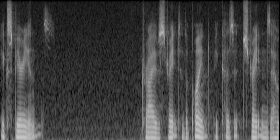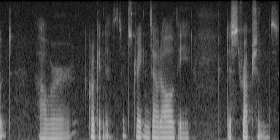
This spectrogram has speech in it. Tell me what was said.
experience drives straight to the point because it straightens out our crookedness. It straightens out all the disruptions.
